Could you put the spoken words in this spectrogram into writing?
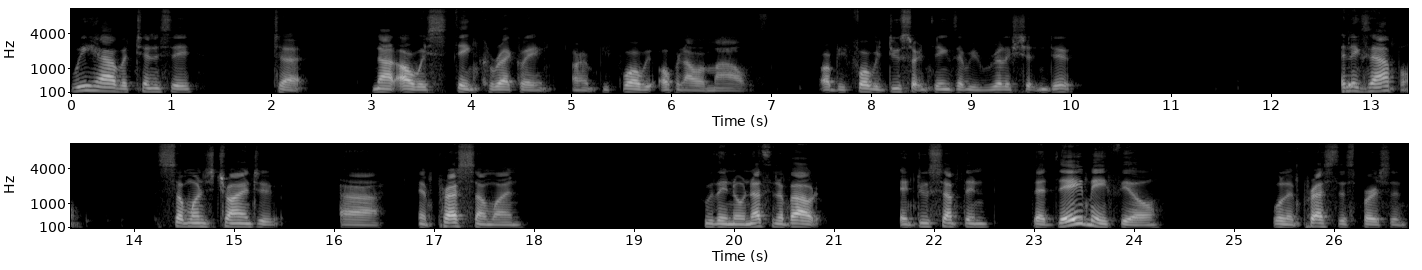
we have a tendency to not always think correctly or before we open our mouths or before we do certain things that we really shouldn't do. An example someone's trying to uh, impress someone who they know nothing about and do something that they may feel will impress this person,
